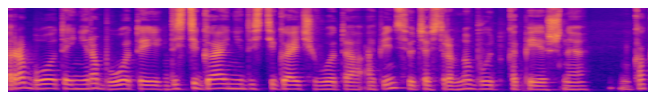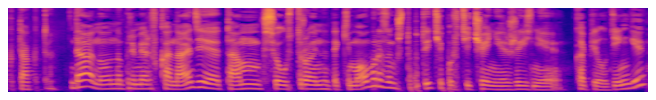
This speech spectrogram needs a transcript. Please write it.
Работай, не работай, достигай, не достигай чего-то, а пенсия у тебя все равно будет копеечная. Ну, как так-то? Да, ну, например, в Канаде там все устроено таким образом, чтобы ты, типа, в течение жизни копил деньги,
